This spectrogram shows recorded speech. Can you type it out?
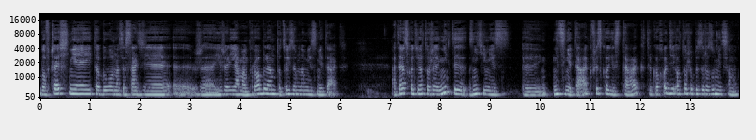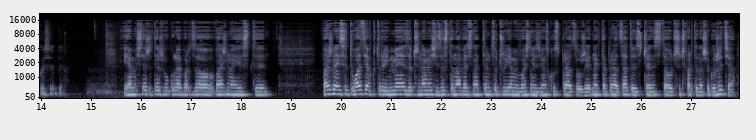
Bo wcześniej to było na zasadzie, e, że jeżeli ja mam problem, to coś ze mną jest nie tak A teraz chodzi o to, że nigdy z nikim jest y, nic nie tak, wszystko jest tak, tylko chodzi o to, żeby zrozumieć samego siebie. Ja myślę, że też w ogóle bardzo ważna jest y, Ważna jest sytuacja, w której my zaczynamy się zastanawiać nad tym, co czujemy właśnie w związku z pracą, że jednak ta praca to jest często trzy czwarte naszego życia,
